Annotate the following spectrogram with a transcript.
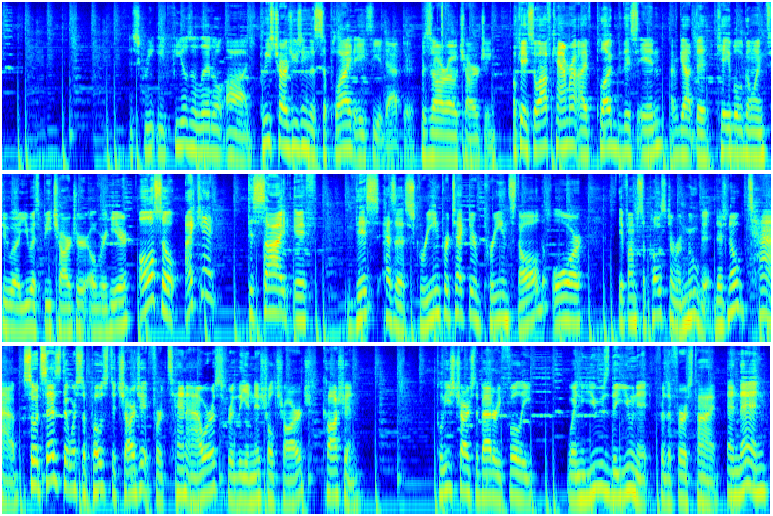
The screen, it feels a little odd. Please charge using the supplied AC adapter. Bizarro charging. Okay, so off camera, I've plugged this in. I've got the cable going to a USB charger over here. Also, I can't decide if this has a screen protector pre-installed or if I'm supposed to remove it. There's no tab. So it says that we're supposed to charge it for 10 hours for the initial charge. Caution, please charge the battery fully when you use the unit for the first time. And then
